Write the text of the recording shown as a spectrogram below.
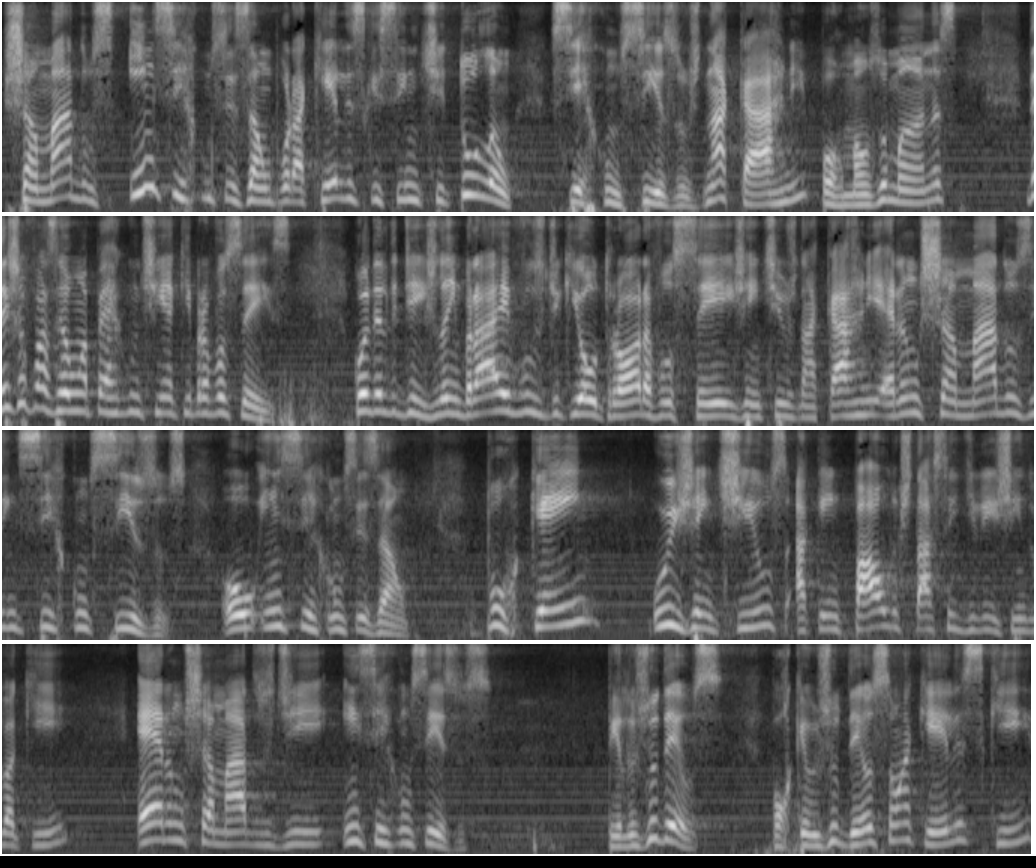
chamados incircuncisão por aqueles que se intitulam circuncisos na carne, por mãos humanas. Deixa eu fazer uma perguntinha aqui para vocês. Quando ele diz: Lembrai-vos de que outrora vocês, gentios na carne, eram chamados incircuncisos ou incircuncisão. Por quem os gentios, a quem Paulo está se dirigindo aqui, eram chamados de incircuncisos? Pelos judeus. Porque os judeus são aqueles que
